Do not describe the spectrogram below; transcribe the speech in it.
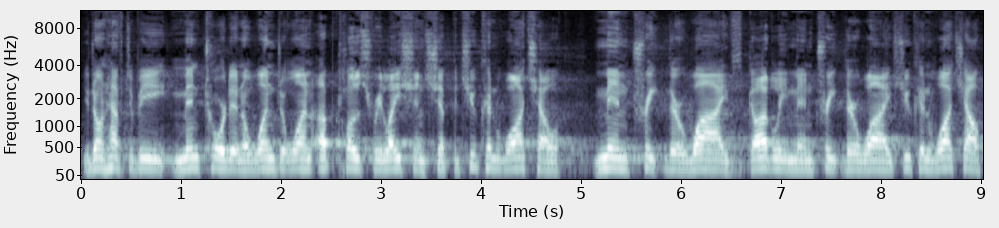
You don't have to be mentored in a one to one, up close relationship, but you can watch how men treat their wives, godly men treat their wives. You can watch how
